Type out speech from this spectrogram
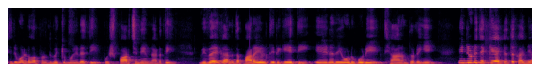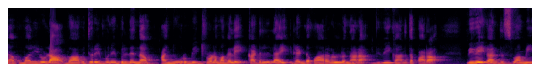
തിരുവള്ളുവർ പ്രതിമയ്ക്ക് മുന്നിലെത്തി പുഷ്പാർച്ചനയും നടത്തി. വിവേകാനന്ദ പാറയിൽ തിരികെ എത്തി ഏഴരയോടുകൂടി ധ്യാനം തുടങ്ങി. ഇന്ത്യയുടെ തെക്കേ അറ്റത്ത് കന്യാകുമാരിയിലുള്ള വാവിത്തുറൈ മുനമ്പിൽ നിന്നും അഞ്ഞൂറ് മീറ്ററോളം അകലെ കടലിലായി രണ്ട് പാറകളിലൊന്നാണ് വിവേകാനന്ദ പാറ. വിവേകാനന്ദ സ്വാമി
